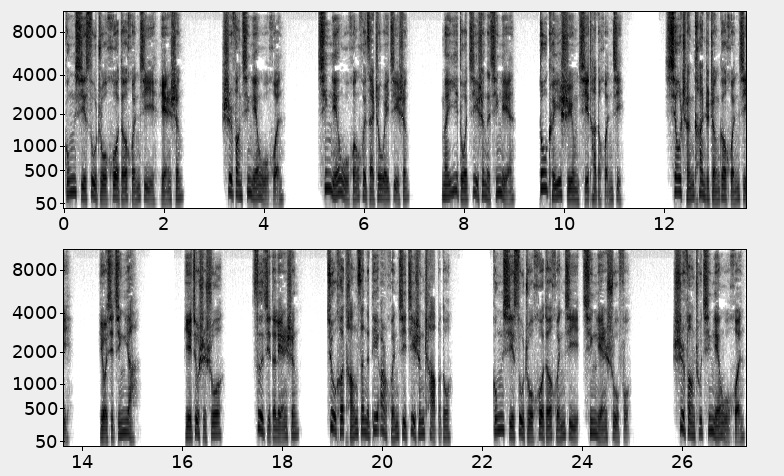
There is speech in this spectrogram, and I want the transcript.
恭喜宿主获得魂技连生。释放青莲武魂，青莲武魂会在周围寄生，每一朵寄生的青莲都可以使用其他的魂技。萧晨看着整个魂技，有些惊讶。也就是说，自己的连生就和唐三的第二魂技寄生差不多。恭喜宿主获得魂技青莲束缚，释放出青莲武魂，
